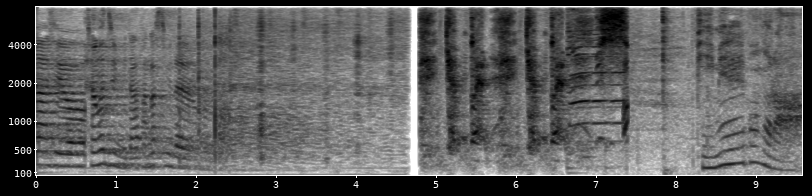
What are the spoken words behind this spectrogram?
안녕하세요. 정은지입니다. 반갑습니다, 여러분. 비밀번호라.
